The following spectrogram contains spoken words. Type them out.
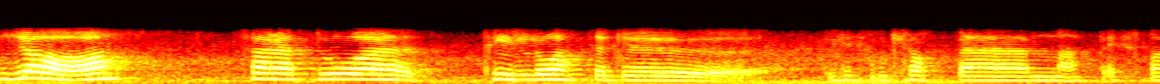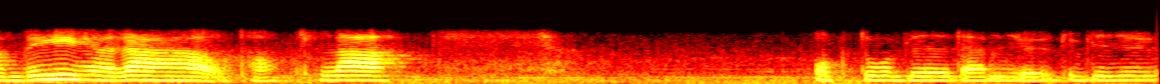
Ja, för att då tillåter du liksom kroppen att expandera och ta plats. Och då blir den ju, du blir ju,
